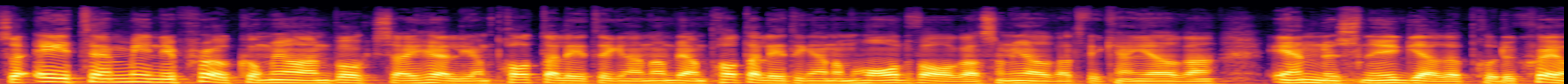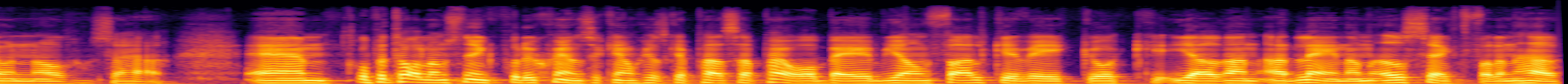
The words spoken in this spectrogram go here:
Så ATEM Mini Pro kommer jag unboxa i helgen, prata lite grann om den, prata lite grann om hårdvara som gör att vi kan göra ännu snyggare produktioner så här. Ehm, och på tal om snygg produktion så kanske jag ska passa på att be Björn Falkevik och Göran Adlén om ursäkt för den här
